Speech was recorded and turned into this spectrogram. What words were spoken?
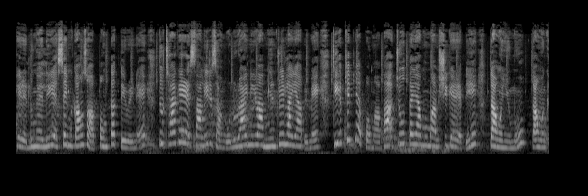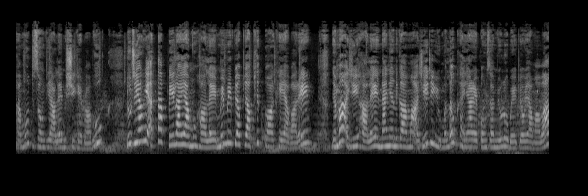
ခဲ့တဲ့လူငယ်လေးရဲ့စိတ်မကောင်းစွာပုံသက်တွေတွေနဲ့သူထားခဲ့တဲ့စာလေးတစ်စောင်ကိုလူတိုင်းနှီးပါမြင်တွေ့လိုက်ရပေမဲ့ဒီအဖြစ်ပြက်ပေါ်မှာဘာအကျိုးသက်ရောက်မှုမှမရှိခဲ့တဲ့အပြင်တာဝန်ယူမှုတာဝန်ခံမှုတစုံတရာလည်းမရှိခဲ့ပါဘူးလူတယောက်ရဲ့အသက်ပေးလိုက်ရမှုဟာလည်းမိမိပြောက်ပြောက်ဖြစ်သွားခဲ့ရပါတယ်မြမအရေးဟာလည်းနိုင်ငံတကာမှာအရေးတယူမလောက်ခံရတဲ့ပုံစံမျိုးလိုပဲပြောရမှာပါ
